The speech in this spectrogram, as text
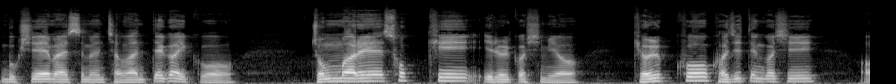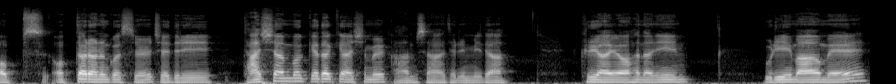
묵시의 말씀은 정한 때가 있고 종말에 속히 이를 것이며 결코 거짓된 것이 없, 없다라는 것을 저희들이 다시 한번 깨닫게 하심을 감사드립니다. 그리하여 하나님, 우리 마음에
